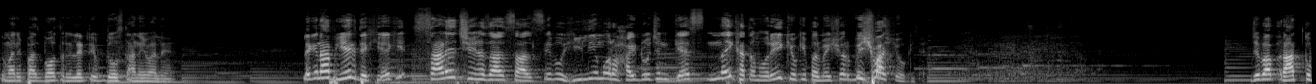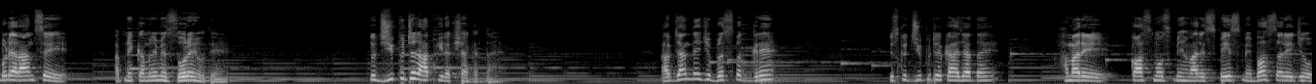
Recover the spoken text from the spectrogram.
तुम्हारे पास बहुत रिलेटिव दोस्त आने वाले हैं। लेकिन आप ये देखिए कि साढ़े छह हज़ार साल से वो हीलियम और हाइड्रोजन गैस नहीं खत्म हो रही क्योंकि परमेश्वर विश्वास योग्य है। जब आप रात को बड़े आराम से अपने कमरे में सो रहे होते हैं तो जुपिटर आपकी रक्षा करता है। आप जानते हैं जो बृहस्पति ग्रह, जिसको जुपिटर कहा जाता है, हमारे कॉस्मोस में, हमारे स्पेस में बहुत सारे जो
